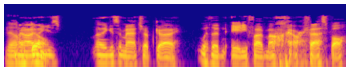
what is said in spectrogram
No? No, I I, think he's I think he's a matchup guy with an 85 mile an hour fastball.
